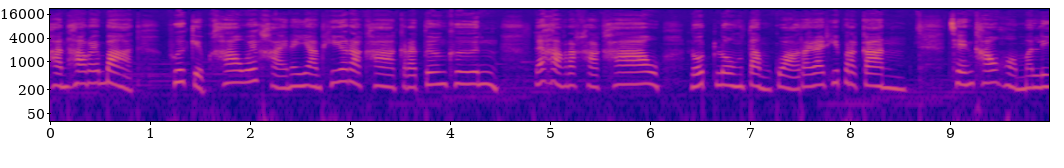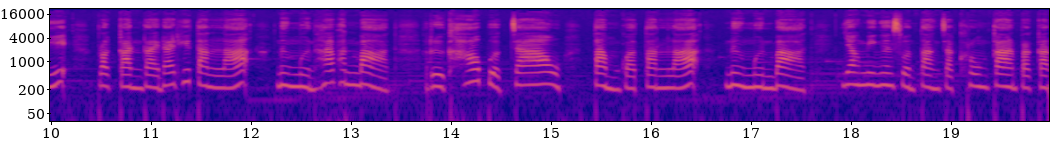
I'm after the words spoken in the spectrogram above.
1,500 บาท เพื่อเก็บข้าวไว้ขายในยามที่ราคากระเตื้องขึ้น และหากราคาข้าวลดลงต่ำกว่ารายได้ที่ประกัน เช่นข้าวหอมมะลิ ประกันรายได้ที่ตันละ 15,000 บาท หรือข้าวเปลือกเจ้า ต่ำกว่าตันละ 10,000 บาท ยังมีเงินส่วนต่างจากโครงการประกัน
